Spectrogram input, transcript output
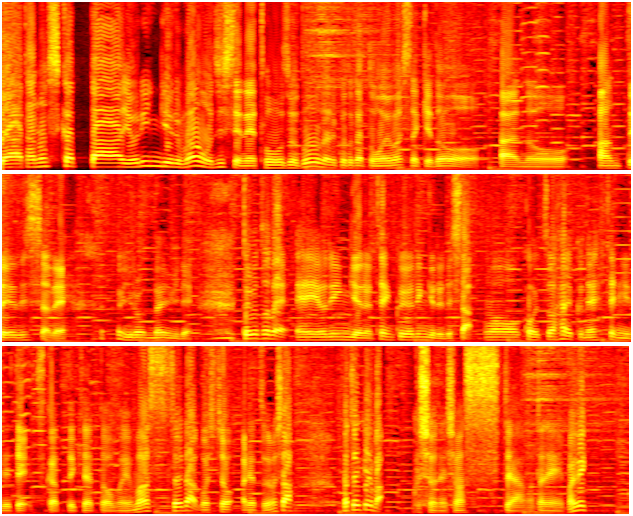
やー楽しかった。ヨリンゲル満を持してね登場どうなることかと思いましたけどあのー安定でしたね。いろんな意味で。ということで、えーヨリンゲル天空ヨリンゲルでした。もうこいつを早くね手に入れて使っていきたいと思います。それではご視聴ありがとうございました。またよければご視聴お願いします。ではまたね。バイバイ。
